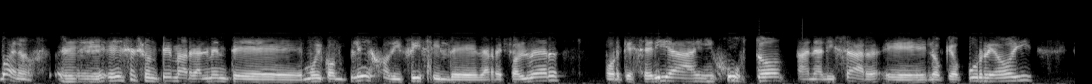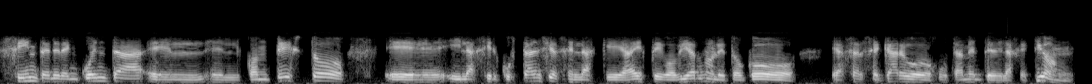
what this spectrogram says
Bueno, eh, ese es un tema realmente muy complejo, difícil de, de resolver, porque sería injusto analizar eh, lo que ocurre hoy sin tener en cuenta el, contexto eh, y las circunstancias en las que a este gobierno le tocó hacerse cargo justamente de la gestión.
